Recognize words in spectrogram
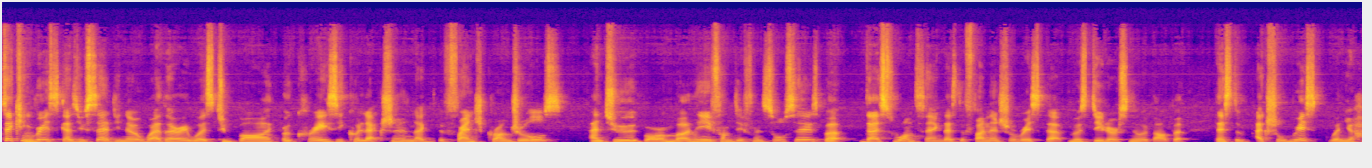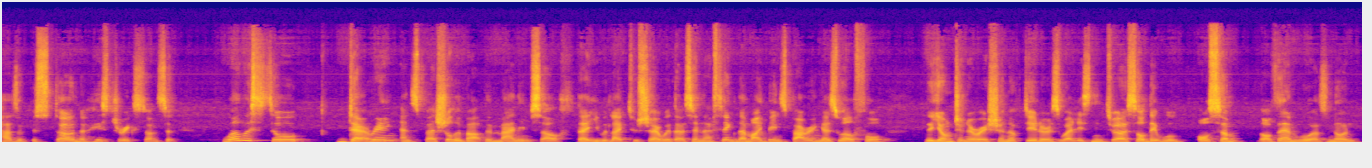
taking risk, as you said, you know, whether it was to buy a crazy collection like the French crown jewels and to borrow money from different sources. But that's one thing. That's the financial risk that most dealers know about. But there's the actual risk when you have a stone, a historic stone. So what was so daring and special about the man himself that you would like to share with us? And I think that might be inspiring as well for the young generation of dealers who are listening to us, or they will, or some of them who have known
